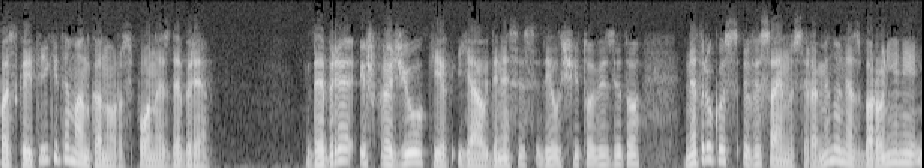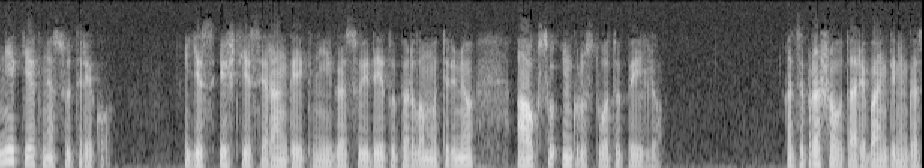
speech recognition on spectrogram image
Paskaitykite man ką nors, ponas Debre. Debre iš pradžių, kiek jaudinėsis dėl šito vizito, netrukus visai nusiramino, nes baronienė niekiek nesutriko. Jis ištiesi ranką į knygą su įdėtų perlamutriniu auksų inkrustuotų peiliu. Atsiprašau, tari bankininkas,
